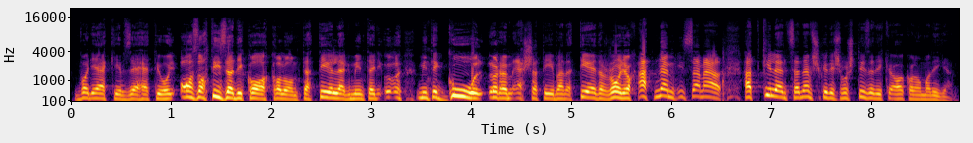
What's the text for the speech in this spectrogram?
vagy elképzelhető, hogy az a tizedik alkalom, tehát tényleg, mint egy, mint egy gól öröm esetében, tényleg rogyok, hát nem hiszem el, hát kilencen nem sikerült, és most tizedik alkalommal igen.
